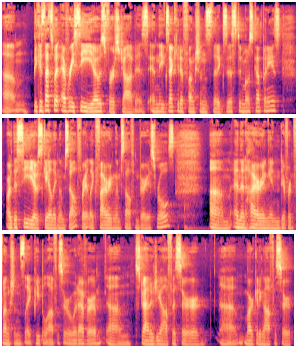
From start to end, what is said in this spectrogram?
Um, because that's what every CEO's first job is. And the executive functions that exist in most companies are the CEO scaling themselves, right? Like firing themselves in various roles um, and then hiring in different functions like people officer or whatever, um, strategy officer, uh, marketing officer.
